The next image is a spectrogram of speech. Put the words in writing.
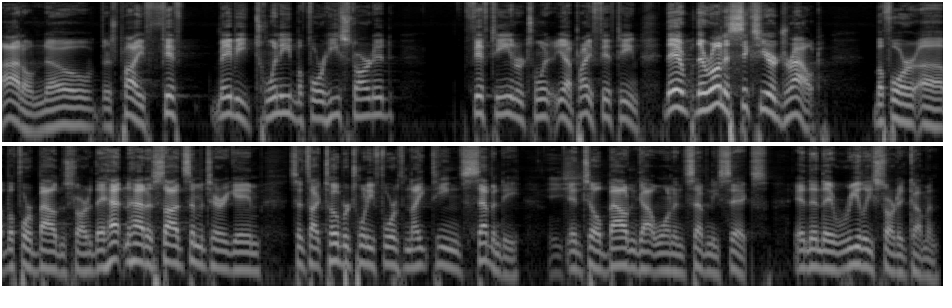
I don't know, there's probably 50, maybe 20 before he started. 15 or 20 yeah, probably 15. They they were on a 6-year drought before uh before Bowden started. They hadn't had a sod cemetery game since October 24th, 1970 until Bowden got one in 76 and then they really started coming.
